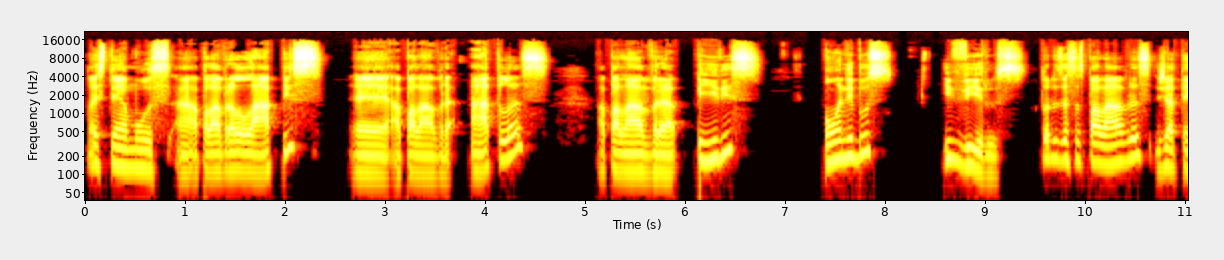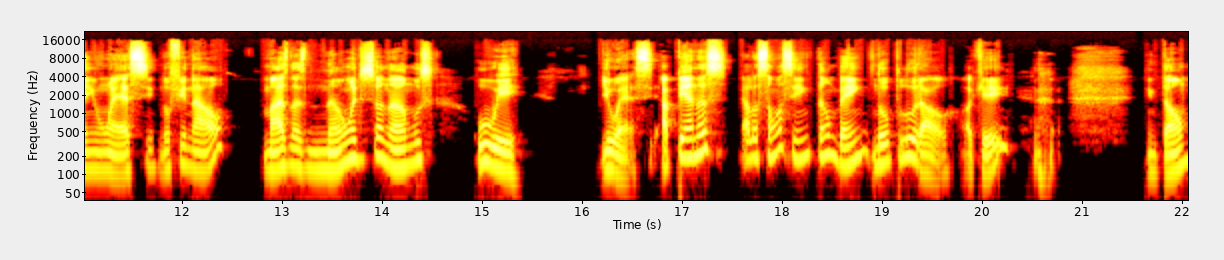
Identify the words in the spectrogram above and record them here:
nós temos a, a palavra lápis, é, a palavra atlas, a palavra pires, ônibus e vírus. Todas essas palavras já têm um S no final, mas nós não adicionamos o E e o S. Apenas elas são assim também no plural, ok? então,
